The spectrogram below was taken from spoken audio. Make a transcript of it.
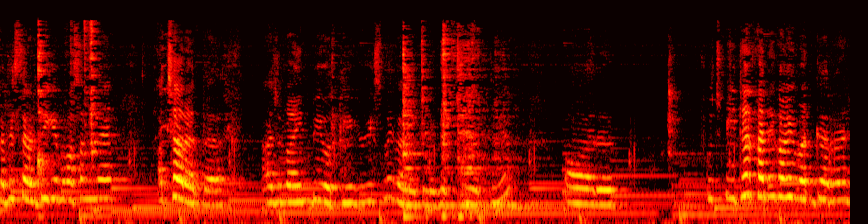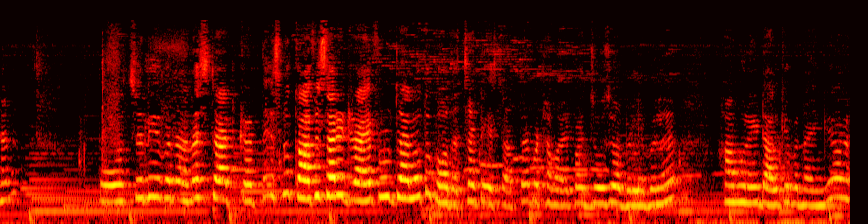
कभी सर्दी के मौसम में अच्छा रहता है। अजवाइन भी होती है, क्योंकि इसमें गले के लिए अच्छी होती है। और कुछ मीठा खाने का भी मन कर रहे हैं तो चलिए, बनाना स्टार्ट करते हैं। इसमें काफ़ी सारे ड्राई फ्रूट डालो तो बहुत अच्छा टेस्ट आता है बट हमारे पास जो जो अवेलेबल है, हम उन्हें डाल के बनाएँगे। और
